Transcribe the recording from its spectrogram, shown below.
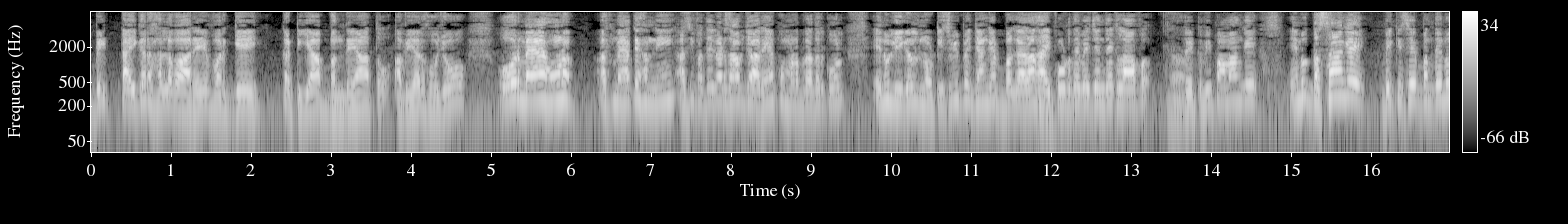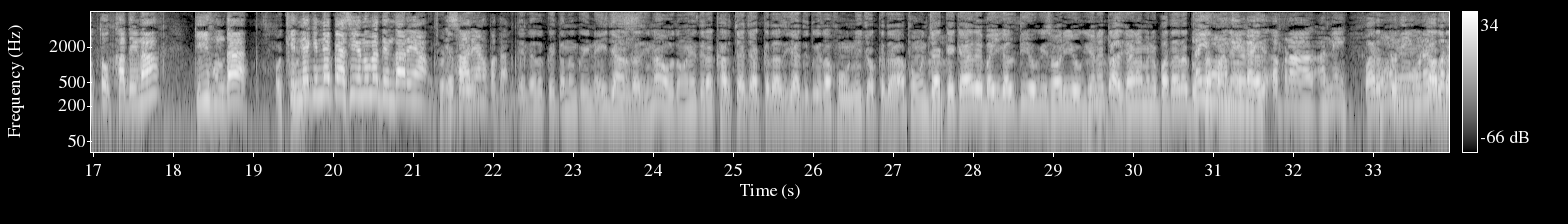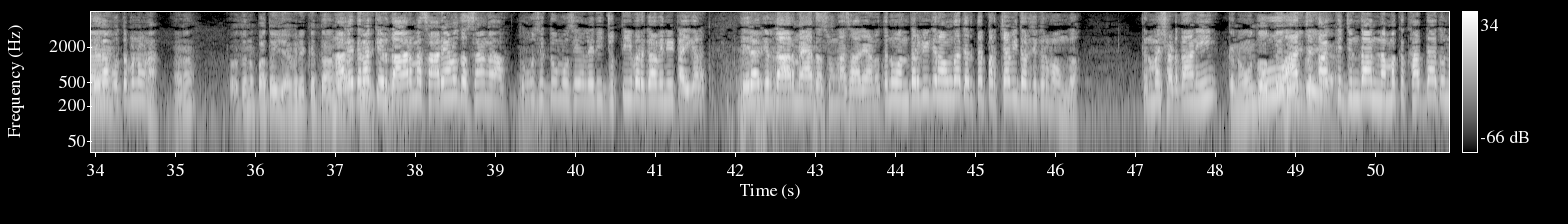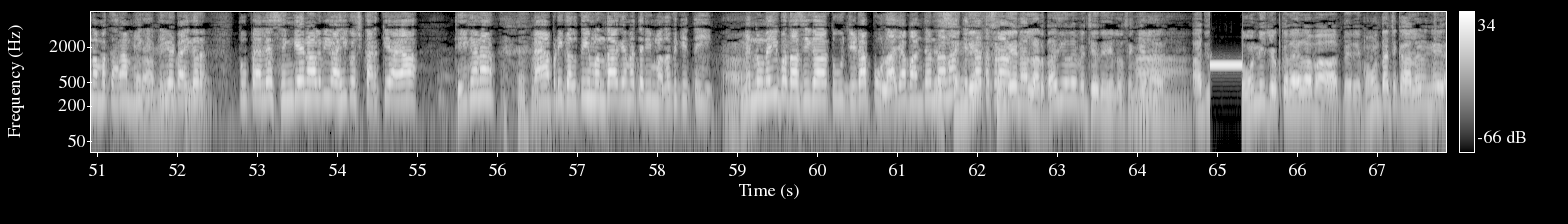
ਵੀ tiger ਹਲਵਾਰੇ ਵਰਗੇ ਘਟੀਆ ਬੰਦਿਆਂ ਤੋਂ ਅਵੇਅਰ ਹੋ ਜਾਓ। ਔਰ ਮੈਂ ਹੁਣ ਮੈਂ ਤੇ ਹੰਨੀ ਅਸੀਂ ਫਤਿਹਗੜ੍ਹ ਸਾਹਿਬ ਜਾ ਰਹੇ ਹਾਂ ਘੁੰਮਣ ਬ੍ਰਦਰ ਕੋਲ। ਇਹਨੂੰ ਲੀਗਲ ਨੋਟਿਸ ਵੀ ਭੇਜਾਂਗੇ ਬਗੈਰਾ ਹਾਈ ਕੋਰਟ ਦੇ ਵਿੱਚ ਇਹਦੇ ਖਿਲਾਫ ਰਿਟ ਵੀ ਪਾਵਾਂਗੇ। ਇਹਨੂੰ ਦੱਸਾਂਗੇ ਵੀ ਕਿਸੇ ਬੰਦੇ ਨੂੰ ਧੋਖਾ ਦੇਣਾ ਕੀ ਹੁੰਦਾ। ਕਿੰਨੇ ਕਿੰਨੇ ਪੈਸੇ ਇਹਨੂੰ ਮੈਂ ਦਿੰਦਾ ਰਿਹਾ ਇਹ ਸਾਰਿਆਂ ਨੂੰ ਪਤਾ। ਜਿੰਦੇ ਤੋਂ ਕੋਈ ਤੈਨੂੰ ਕੋਈ ਨਹੀਂ ਜਾਣਦਾ ਸੀ ਨਾ ਉਦੋਂ ਇਹ ਤੇਰਾ ਖਰਚਾ ਚੱਕਦਾ ਸੀ ਅੱਜ ਤੂੰ ਇਹਦਾ ਫੋਨ ਨਹੀਂ ਚੁੱਕਦਾ। ਫੋਨ ਚੱਕ ਕੇ ਕਹਿ ਦੇ ਬਾਈ ਗਲਤੀ ਹੋ ਗਈ ਸੌਰੀ ਹੋ ਗਈ ਉਹਨੇ ਢਲ ਜਾਣਾ ਮੈਨੂੰ ਪਤਾ ਇਹਦਾ ਗੁੱਸਾ ਪਾਣੀ ਆਪਣਾ ਹੰਨੀ ਪਰ ਤੂੰ ਨਹੀਂ ਹੁਣ ਬੰਦੇ ਦਾ। ਪੁੱਤ ਬਣਾਉਣਾ। ਹੈਨਾ? ਉਹ ਤੈਨੂੰ ਪਤਾ ਹੀ ਹੈ ਫਿਰ ਕਿਦਾਂ ਨਾਲੇ ਤੇਰਾ ਕਿਰਦਾਰ ਮੈਂ ਸਾਰਿਆਂ ਨੂੰ ਦੱਸਾਂਗਾ। ਤੂੰ ਸਿੱਧੂ ਮੂਸੇਵਾਲੇ ਦੀ ਜੁੱਤੀ ਵਰਗਾ ਵੀ ਨਹੀਂ ਟਾਈਗਰ। ਤੇਰਾ ਕਿਰਦਾਰ ਮੈਂ ਦੱਸੂਗਾ ਸਾਰਿਆਂ ਨੂੰ। ਤੈਨੂੰ ਅੰਦਰ ਵੀ ਕਰਾਉਂਗਾ ਤੇਰੇ ਤੇ ਪਰਚਾ ਵੀ ਦਰਜ ਕਰਵਾਉਂਗਾ ਤੈਨੂੰ ਮੈਂ ਛੱਡਦਾ ਨਹੀਂ ਕਾਨੂੰਨ ਦੇ ਉੱਤੇ ਤੂੰ ਅੱਜ ਤੱਕ। ਜਿੰਦਾ ਨਮਕ ਖਾਦਾ ਤੂੰ ਨਮਕ ਹਰਾਮੀ ਕੀਤੀ ਹੈ ਟਾਈਗਰ। ਤੂੰ ਪਹਿਲੇ ਸਿੰਘੇ ਨਾਲ ਵੀ ਆਹੀ ਕੁਝ ਕਰਕੇ ਆਇਆ ਠੀਕ ਹੈ ਨਾ ਮੈਂ ਆਪਣੀ ਗਲਤੀ ਮੰਨਦਾ ਕਿ ਮੈਂ ਤੇਰੀ ਮਦਦ ਕੀਤੀ। ਮੈਨੂੰ ਨਹੀਂ ਪਤਾ ਸੀਗਾ ਤੂੰ ਜਿਹੜਾ ਭੋਲਾ ਜਿਹਾ ਬਣ ਜਾਂਦਾ ਨਾ ਕਿੰਨਾ ਤਕੜਾ ਸਿੰਘੇ ਨਾਲ ਲੜਦਾ ਸੀ ਉਹਦੇ ਪਿੱਛੇ ਦੇਖ ਲਓ ਸਿੰਘੇ ਨਾਲ। ਅੱਜ ਫੋਨ ਨਹੀਂ ਚੁੱਕਦਾ ਇਹਦਾ ਬਾਤ ਤੇਰੇ ਫੋਨ ਤਾਂ ਚੁਕਾ ਲੈਣਗੇ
